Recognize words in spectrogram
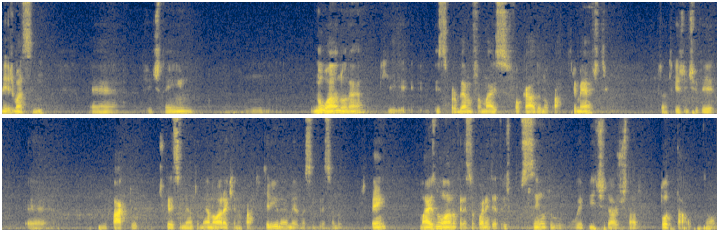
mesmo assim, é, a gente tem no ano, né? Que esse problema foi mais focado no quarto trimestre, tanto que a gente vê é, um impacto de crescimento menor aqui no quarto tri, né? Mesmo assim crescendo bem, mas no ano cresceu 43% o EBITDA ajustado total. Então,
